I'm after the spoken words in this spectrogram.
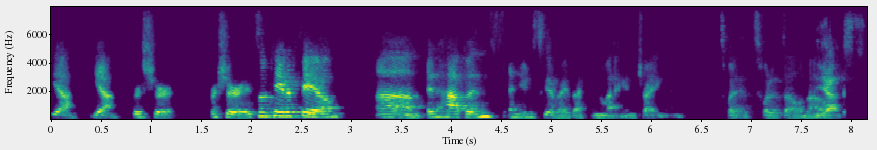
yeah, yeah, for sure. For sure. It's okay to fail. Um, it happens, and you just get right back in the wagon and try again. That's what it's what it's all about. Yes.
